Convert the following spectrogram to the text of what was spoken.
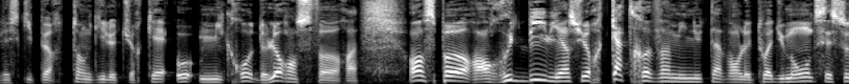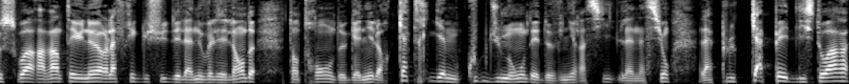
le skipper Tanguy le Turquet au micro de Laurence Fort. En sport, en rugby bien sûr, 80 minutes avant le toit du monde, c'est ce soir à 21h, l'Afrique du Sud et la Nouvelle-Zélande tenteront de gagner leur quatrième Coupe du Monde et devenir ainsi la nation la plus capée de l'histoire.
